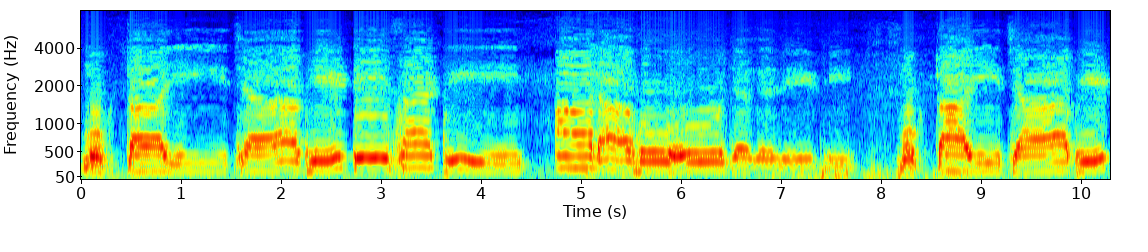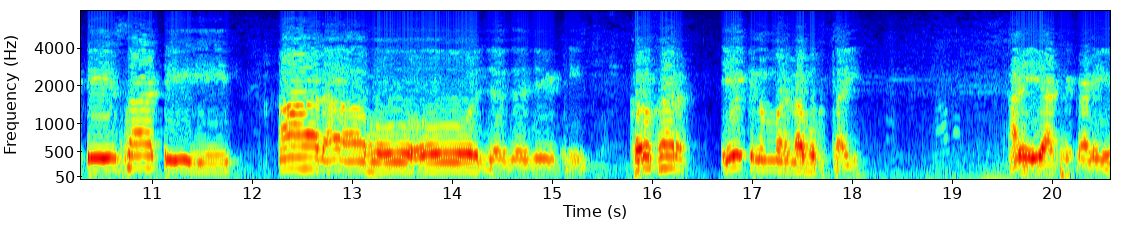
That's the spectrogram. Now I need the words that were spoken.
मुक्ताईच्या भेटीसाठी आला हो जगदेठी मुक्ताईच्या भेटीसाठी आला हो जगजेठी. खरोखर एक नंबरला मुक्ताई. आणि या ठिकाणी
